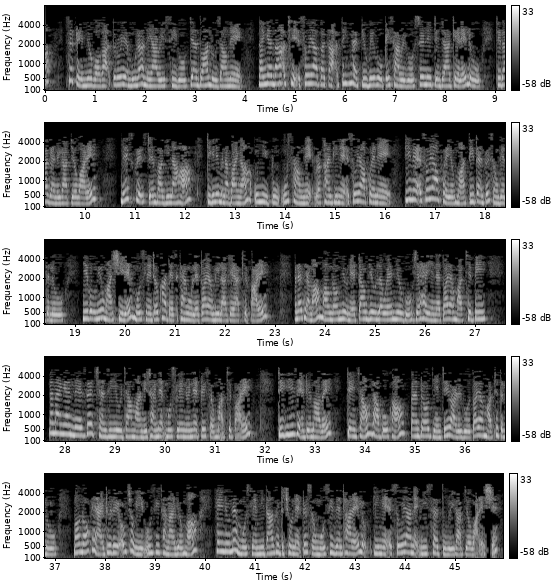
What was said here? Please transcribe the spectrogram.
စစ်တွေမြို့ပေါ်က သူတို့ရဲ့ မူလနေရာတွေဆီကို ပြန်သွားလိုကြောင်းနဲ့ နိုင်ငံသားအဖြစ် အစိုးရဘက်က အသိအမှတ်ပြုပေးဖို့ကိစ္စတွေကို ဆွေးနွေးတင်ပြခဲ့တယ်လို့ ဒေသခံတွေက ပြောပါတယ်။ Ms. Christine Burgener ဟာ ဒီကနေ့ မနက်ပိုင်းက ဦးညီပု ဦးဆောင်တဲ့ ရခိုင်ပြည်နယ်အစိုးရအဖွဲ့နဲ့ ပြည်နယ်အစိုးရအဖွဲ့ရုံးမှာ သီးသန့်တွေ့ဆုံခဲ့သလို မြေပုံမြို့မှာရှိတဲ့ မွတ်စလင်ဒုက္ခသည်စခန်းကိုလည်းတွားရောက်လေ့လာခဲ့တာ ဖြစ်ပါတယ်။ မနက်ဖြန်မှာ မောင်တောမြို့နယ် တောင်ပြိုလက်ဝဲမြို့ကို ရဟတ်ယာဉ်နဲ့တွားရောက်မှာဖြစ်ပြီး နှစ်နိုင်ငံနယ်စပ် ခြံစည်းရိုးကြားမှာ နေထိုင်တဲ့ မွတ်ဆလင်တွေနဲ့ တွေ့ဆုံမှာ ဖြစ်ပါတယ်။ဒီခရီးစဉ်အတွင်းမှာပဲ ကြိမ်ချောင်း၊လှဖိုးခေါင်၊ပန်းတောပြင် ကျေးရွာတွေကို သွားရောက်မှာဖြစ်သလို မောင်တောခရိုင် အထွေထွေအုပ်ချုပ်ရေး ဦးစီးဌာနရုံးမှာ ဟိန္ဒူနဲ့ မွတ်ဆလင် မိသားစုတချို့နဲ့ တွေ့ဆုံဖို့ စီစဉ်ထားတယ်လို့ ပြည်နယ်အစိုးရနဲ့ နီးစပ်သူတွေက ပြောပါတယ်ရှင်။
